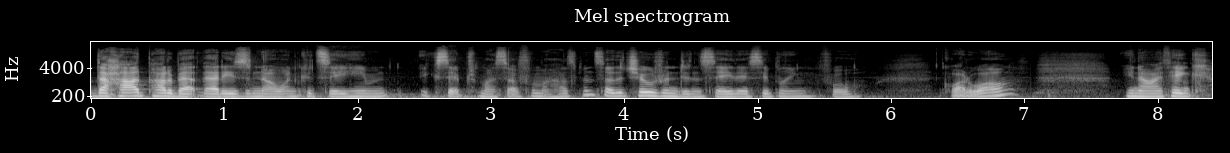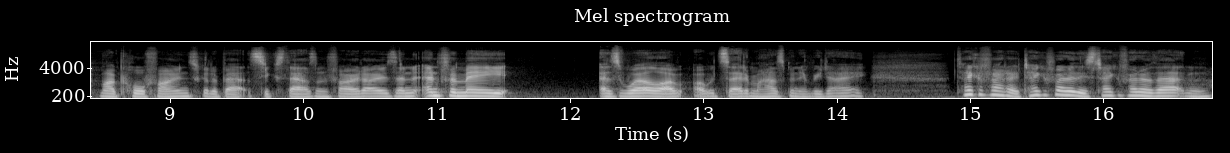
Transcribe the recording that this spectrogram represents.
the hard part about that is no one could see him except myself and my husband. So the children didn't see their sibling for quite a while. You know, I think my poor phone's got about six thousand photos, and and for me, as well, I, I would say to my husband every day, take a photo, take a photo of this, take a photo of that. And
